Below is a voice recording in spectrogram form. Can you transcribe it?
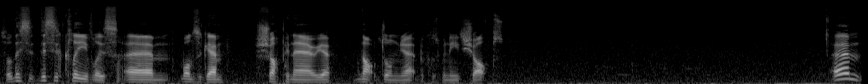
So this is this is Cleveleys. Um, once again, shopping area, not done yet because we need shops. Um,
